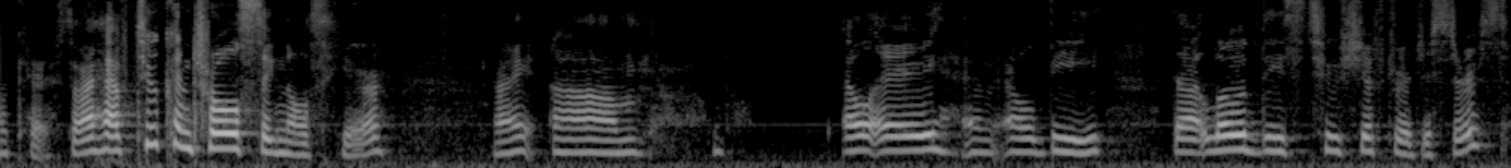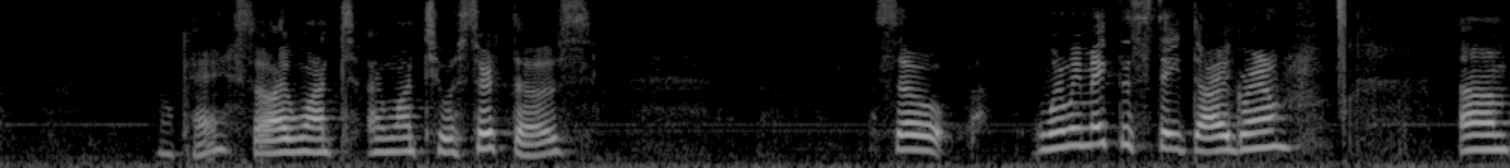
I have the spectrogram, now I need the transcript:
Okay, so I have two control signals here, right? Um, LA and LB that load these two shift registers. Okay, so I want I want to assert those. So when we make this state diagram, um,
